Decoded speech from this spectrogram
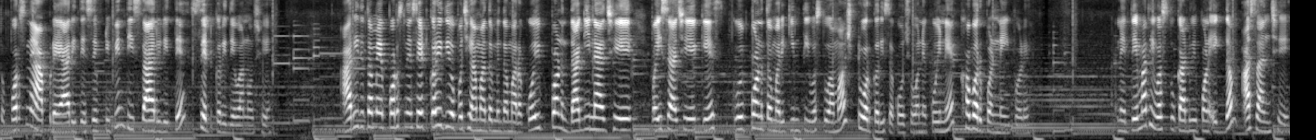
તો પર્સને આપણે આ રીતે સેફટી પિનથી સારી રીતે સેટ કરી દેવાનો છે. આ રીતે તમે પર્સને સેટ કરી દો, પછી આમાં તમે તમારા કોઈ પણ દાગીના છે, પૈસા છે કે કોઈ પણ તમારી કિંમતી વસ્તુ આમાં સ્ટોર કરી શકો છો અને કોઈને ખબર પણ નહીં પડે. અને તેમાંથી વસ્તુ કાઢવી પણ એકદમ આસાન છે.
